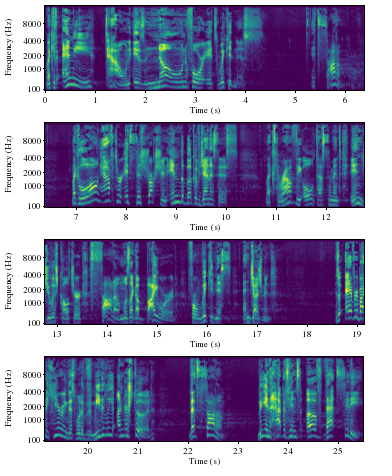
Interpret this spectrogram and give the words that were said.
Like, if any town is known for its wickedness, it's Sodom. Like long after its destruction in the book of Genesis, like throughout the Old Testament in Jewish culture, Sodom was like a byword for wickedness and judgment. And so everybody hearing this would have immediately understood that Sodom, the inhabitants of that city,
